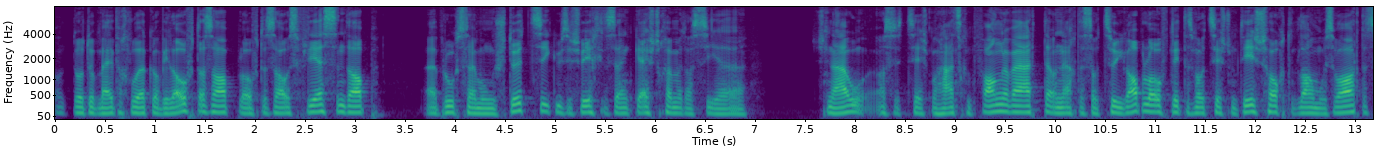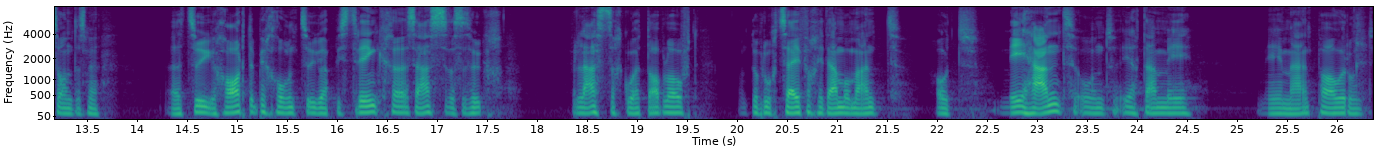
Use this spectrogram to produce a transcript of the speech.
und da schaut man einfach, schauen, wie läuft das ab, läuft das alles fließend ab, äh, braucht es eine Unterstützung. Uns ist wichtig, dass wenn Gäste kommen, dass sie äh, schnell, also zuerst mal herzlich empfangen werden und dann so Zeug abläuft. Nicht, dass man zuerst am Tisch hockt und lange muss warten, sondern dass man äh, Zeug Karten bekommt, Zeug etwas trinken, das Essen, dass es wirklich verlässlich gut abläuft. Und da braucht es einfach in dem Moment halt mehr haben und ich dann mehr, mehr Manpower und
